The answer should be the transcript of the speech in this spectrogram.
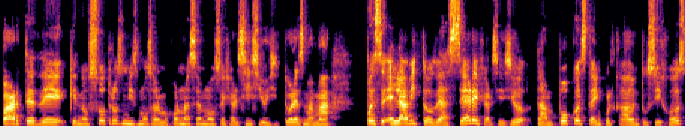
parte de que nosotros mismos a lo mejor no hacemos ejercicio y si tú eres mamá, pues el hábito de hacer ejercicio tampoco está inculcado en tus hijos,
